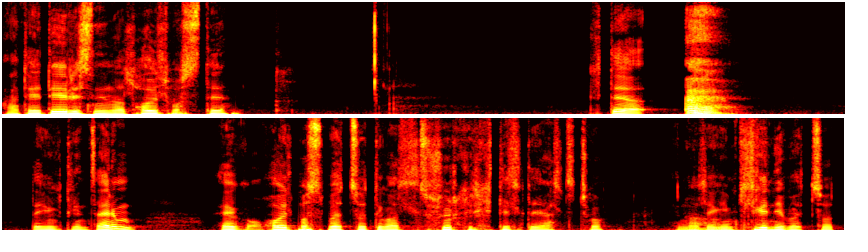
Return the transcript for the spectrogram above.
а тэгээ дээрэс нь бол хууль бус те. Гэтэ одоо юу гэдгийг зарим яг хууль бус бодисуудыг бол зөвшөөрөх хэрэгтэй л дээ яалтчгүй. Энэ бол яг эмчилгээний бодисууд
